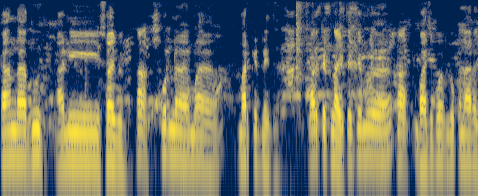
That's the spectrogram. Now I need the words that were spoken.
कांदा दूध आणि सोयाबीन. हा. पूर्ण मार्केट नाही मार्केट नाही. त्याच्यामुळं हा. भाजीपावर लोक नाराज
